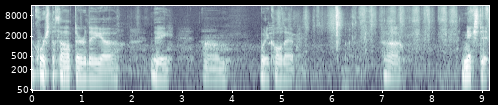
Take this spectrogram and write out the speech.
Of course, the Thopter, they, uh, they, um, what do you call that? Uh, nixed it.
